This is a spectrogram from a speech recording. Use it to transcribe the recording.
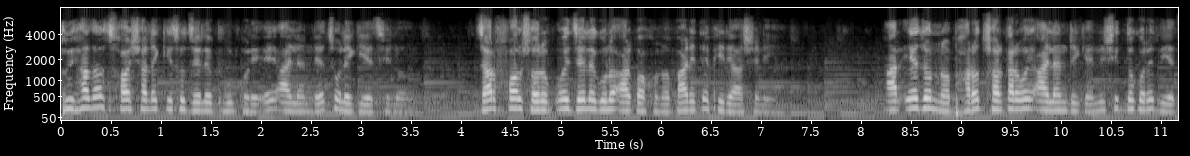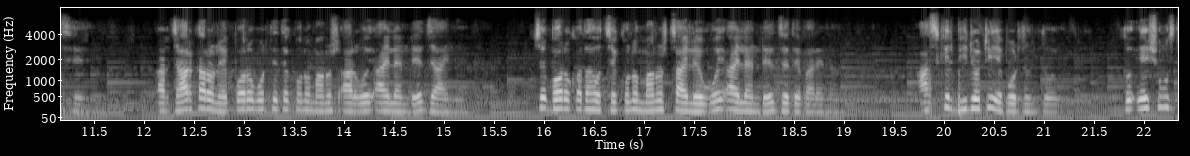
দুই হাজার ছয় সালে কিছু জেলে ভুল করে এই আইল্যান্ডে চলে গিয়েছিল। যার ফলস্বরূপ ওই জেলেগুলো আর কখনো বাড়িতে ফিরে আসেনি। আর এজন্য ভারত সরকার ওই আইল্যান্ডটিকে নিষিদ্ধ করে দিয়েছে। আর যার কারণে পরবর্তীতে কোনো মানুষ আর ওই আইল্যান্ডে যায়নি। সবচেয়ে বড় কথা হচ্ছে কোনো মানুষ চাইলেও ওই আইল্যান্ডে যেতে পারে না। আজকের ভিডিওটি এ পর্যন্তই তো এই সমস্ত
